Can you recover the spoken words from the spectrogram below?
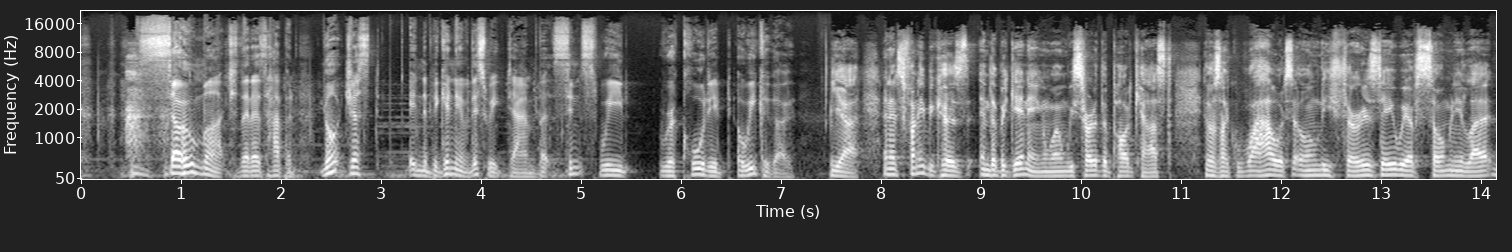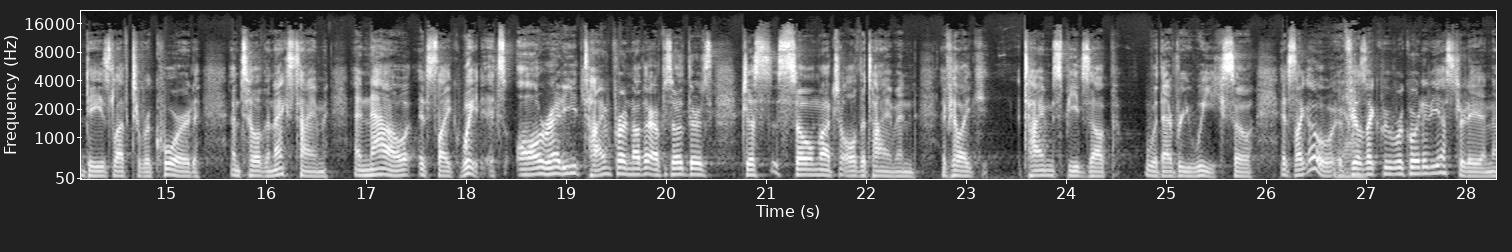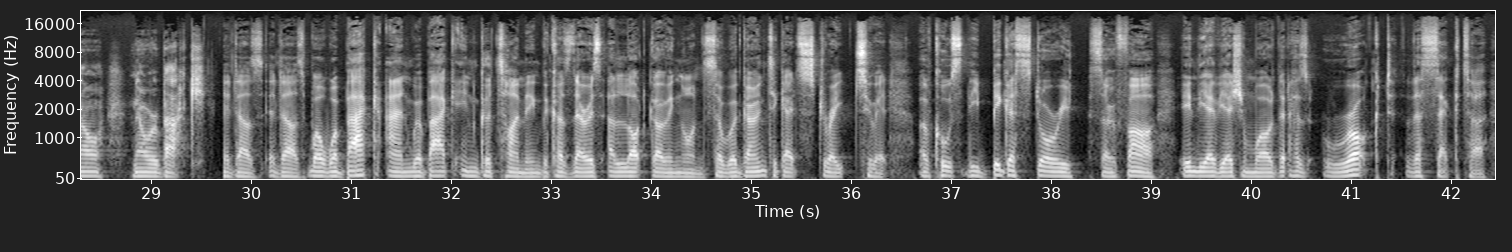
so much that has happened, not just in the beginning of this week, Dan, but since we recorded a week ago. Yeah. And it's funny because in the beginning, when we started the podcast, it was like, wow, it's only Thursday. We have so many le- days left to record until the next time. And now it's like, wait, it's already time for another episode. There's just so much all the time. And I feel like time speeds up with every week. So it's like, oh, it feels like we recorded yesterday and now now we're back. It does, it does. Well, we're back and we're back in good timing because there is a lot going on. So we're going to get straight to it. Of course, the biggest story so far in the aviation world that has rocked the sector.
